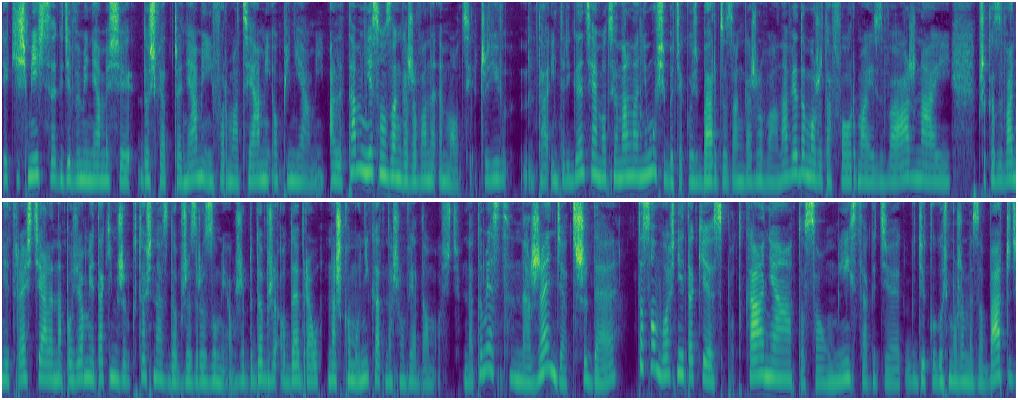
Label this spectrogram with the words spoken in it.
jakieś miejsce, gdzie wymieniamy się doświadczeniami, informacjami, opiniami, ale tam nie są zaangażowane emocje, czyli ta inteligencja emocjonalna nie musi być jakoś bardzo zaangażowana. Wiadomo, że ta forma jest ważna i przekazywanie treści, ale na poziomie takim, żeby ktoś nas dobrze zrozumiał, żeby dobrze odebrał nasz komunikat, naszą wiadomość. Natomiast narzędzia 3D To są właśnie takie spotkania, to są miejsca, gdzie, gdzie kogoś możemy zobaczyć,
